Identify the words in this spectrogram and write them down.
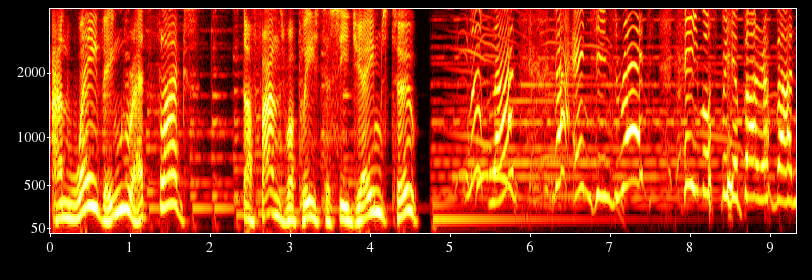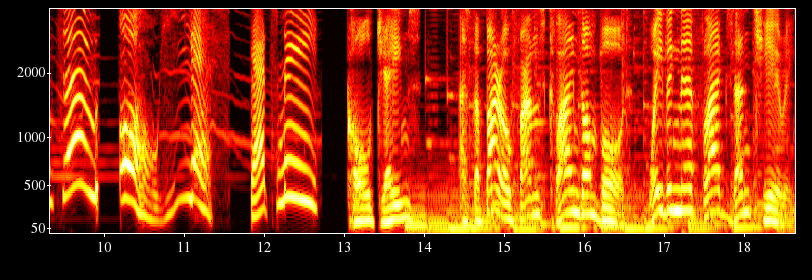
and waving red flags. The fans were pleased to see James too. Look, lads, that engine's red. He must be a Barra fan too. Oh, yes. That's me. called James as the Barrow fans climbed on board, waving their flags and cheering.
